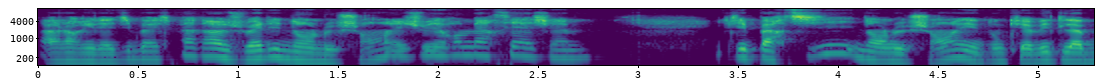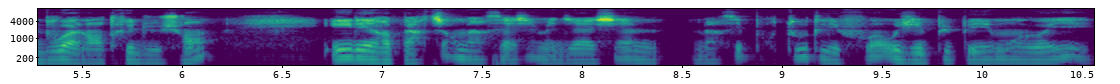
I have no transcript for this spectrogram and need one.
Alors il a dit, bah c'est pas grave, je vais aller dans le champ et je vais remercier Hachem. Il est parti dans le champ et donc il y avait de la boue à l'entrée du champ. Et il est reparti remercier Hachem et dit, Hachem, merci pour toutes les fois où j'ai pu payer mon loyer.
